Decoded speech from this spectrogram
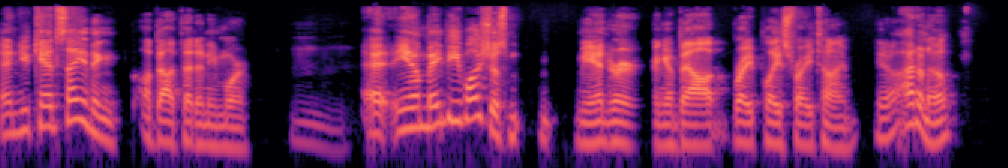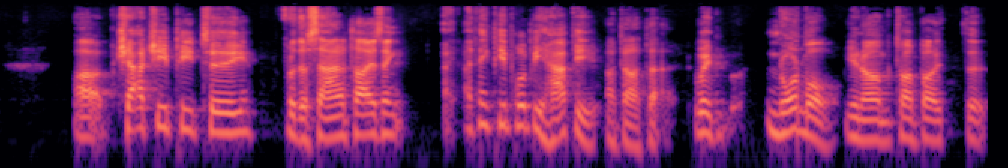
and you can't say anything about that anymore. Hmm. Uh, you know, maybe he was just meandering about right place, right time. You know, I don't know. Uh, ChatGPT for the sanitizing, I, I, think people would be happy about that. Like normal, you know, I'm talking about the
